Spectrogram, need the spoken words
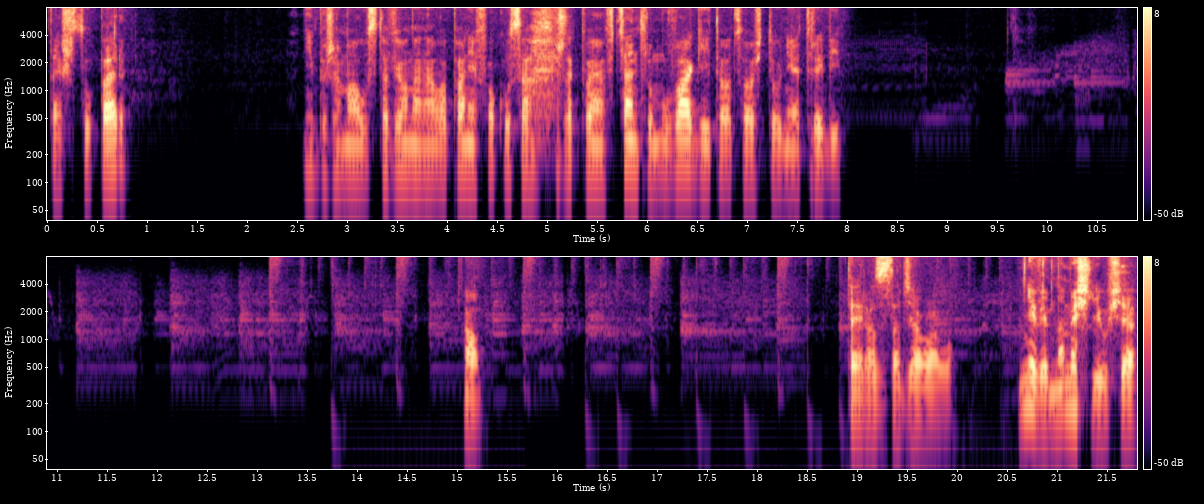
Też super. Niby, że ma ustawione na łapanie fokusa, że tak powiem, w centrum uwagi, to coś tu nie trybi. O. Teraz zadziałało. Nie wiem, namyślił się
